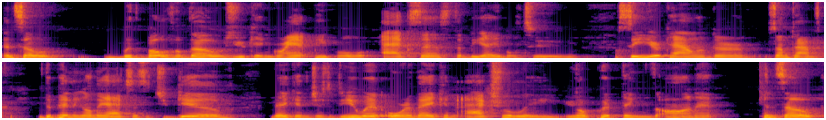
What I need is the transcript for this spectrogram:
And so with both of those, you can grant people access to be able to see your calendar. Sometimes, depending on the access that you give, they can just view it or they can actually, you know, put things on it. And so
